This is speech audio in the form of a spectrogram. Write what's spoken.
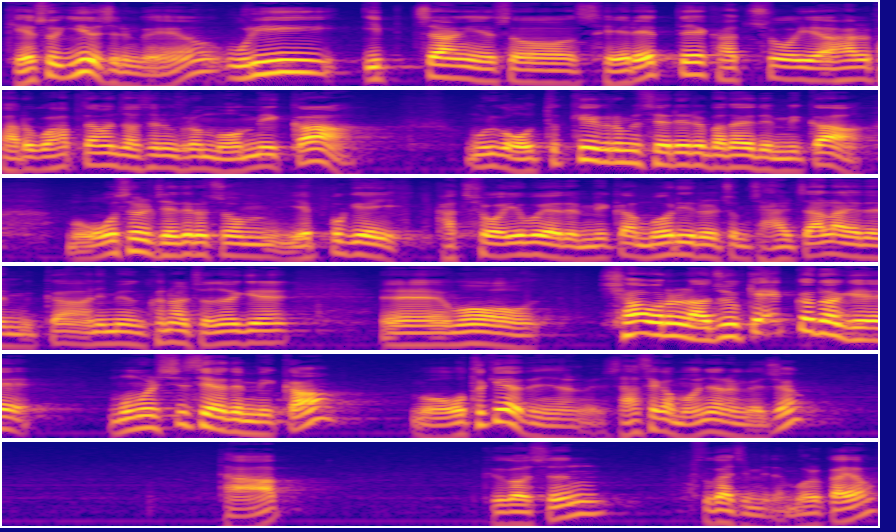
계속 이어지는 거예요. 우리 입장에서 세례 때 갖추어야 할 바르고 합당한 자세는 그럼 뭡니까? 우리가 어떻게 그러면 세례를 받아야 됩니까? 뭐 옷을 제대로 좀 예쁘게 갖추어 입어야 됩니까? 머리를 좀 잘 잘라야 됩니까? 아니면 그날 저녁에 뭐 샤워를 아주 깨끗하게 몸을 씻어야 됩니까? 뭐 어떻게 해야 되냐는 거죠. 자세가 뭐냐는 거죠. 답. 그것은 두 가지입니다. 뭘까요?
